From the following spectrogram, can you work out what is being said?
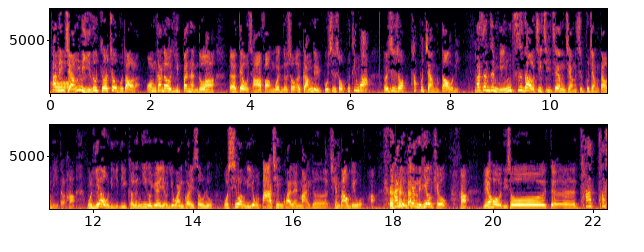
他连讲理都做做不到了。我们看到一般很多啊，呃，调查访问都说，呃，港女不是说不听话，而是说她不讲道理，他甚至明知道自己这样讲是不讲道理的哈。我要你，你可能一个月有一万块收入，我希望你用八千块来买个钱包给我哈。他有这样的要求哈，然后你说的他他。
